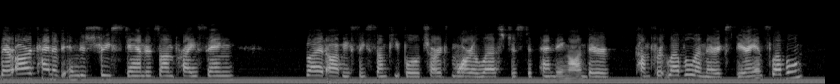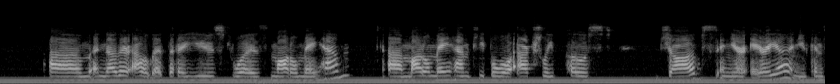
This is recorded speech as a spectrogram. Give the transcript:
there are kind of industry standards on pricing, but obviously some people charge more or less just depending on their comfort level and their experience level. Um, another outlet that I used was Model Mayhem. Uh, Model Mayhem people will actually post jobs in your area, and you can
